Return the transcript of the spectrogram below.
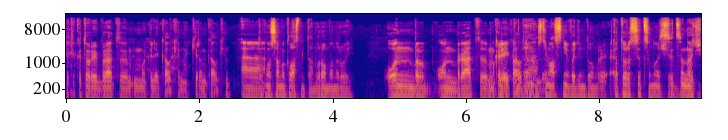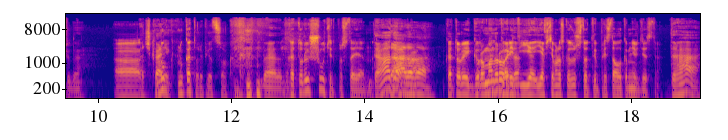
Это который брат Макалея Калкина, Киран Калкин? А, Так он самый классный там, Роман Рой. Он он брат Макалей Калкина Да, он да. снимался с ним в один дом, который сытся ночью. Сытся ночью, да. А, Очкарик, ну, ну, ко- который пьет сок. Да, да, да. который шутит постоянно Да, да, да, да. который Роман Рой, говорит да. я, я всем расскажу что ты пристала ко мне в детстве Да,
